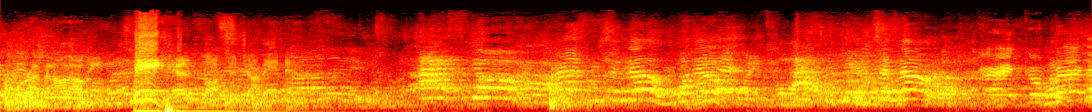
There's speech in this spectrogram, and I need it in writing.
Grabbing on a big head knock to Johnny now. Ask him. Ask him. He said no. What is it? Ask him. He said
